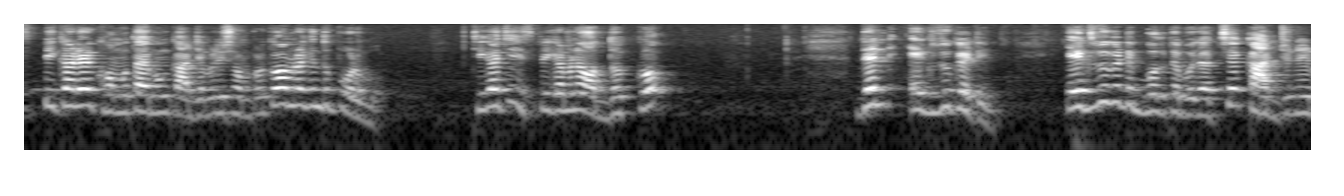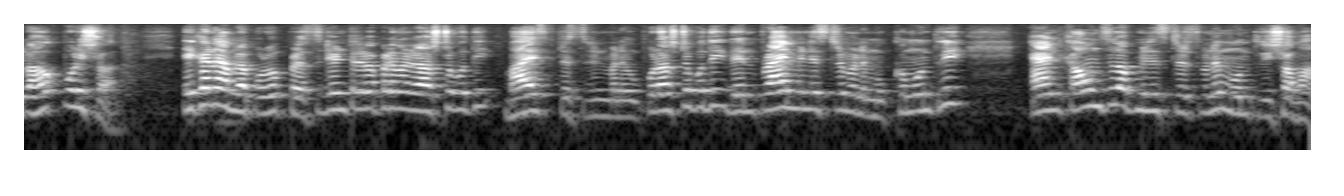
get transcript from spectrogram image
স্পিকারের ক্ষমতা এবং কার্যাবলী সম্পর্কেও আমরা কিন্তু পড়ব। ঠিক আছে? স্পিকার মানে অধ্যক্ষ। দেন এক্সিকিউটিভ এক্সিকিউটিভ বলতে বোঝাচ্ছে কার্যনির্বাহক পরিষদ। এখানে আমরা পড়ব প্রেসিডেন্টের ব্যাপারে মানে রাষ্ট্রপতি, ভাইস প্রেসিডেন্ট মানে উপরাষ্ট্রপতি দেন প্রাইম মিনিস্টার মানে মুখ্যমন্ত্রী অ্যান্ড কাউন্সিল অফ মিনিস্টার্স মানে মন্ত্রিসভা।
